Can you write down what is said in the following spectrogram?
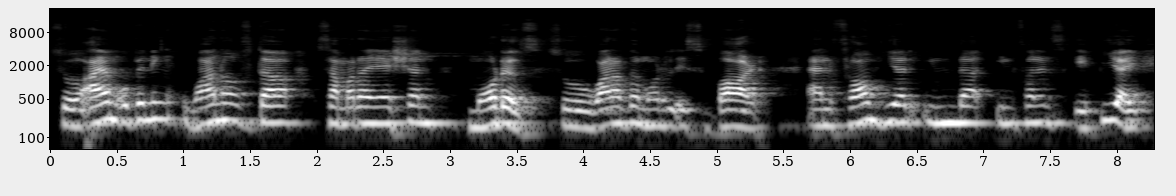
So I am opening one of the summarization models. So one of the model is BART and from here in the inference API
